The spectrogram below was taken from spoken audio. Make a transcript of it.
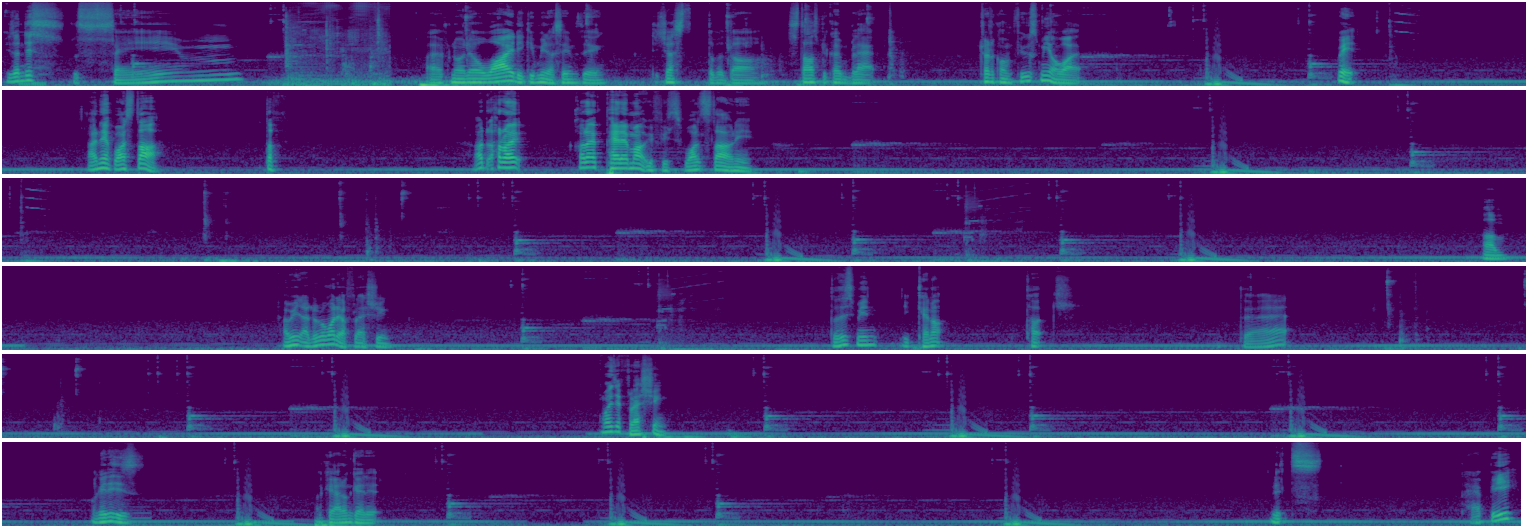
Isn't this the same? I have no idea why they give me the same thing. It's just the, the stars become black. Try to confuse me or what? Wait. I only have one star. The how, how do I how do I pair them up if it's one star only? I mean, I don't know why they're flashing. Does this mean you cannot touch that? Why is it flashing? Okay, this is... Okay, I don't get it. It's... Happy?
